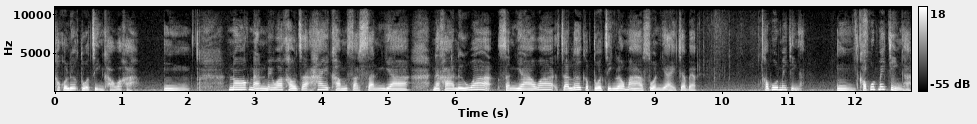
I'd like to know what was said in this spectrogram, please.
เขาก็เลือกตัวจริงเขาอะค่ะ อืมนอกนั้นไม่ว่าเขาจะให้คำสัตย์สัญญานะคะ หรือว่าสัญญาว่าจะเลิกกับตัวจริงแล้วมาส่วนใหญ่จะแบบ เขาพูดไม่จริงอะ่ะ อืมเขาพูดไม่จริงค่ะ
